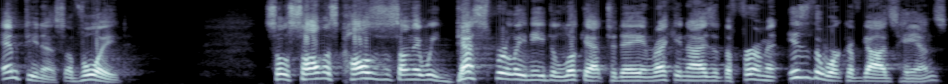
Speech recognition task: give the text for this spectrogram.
emptiness, a void. So the psalmist calls us to something we desperately need to look at today and recognize that the firmament is the work of God's hands.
